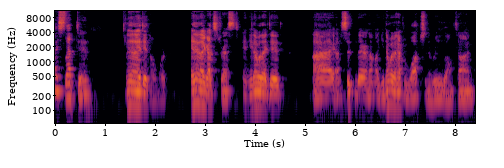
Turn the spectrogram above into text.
I slept in and I did homework. And then I got stressed. And you know what I did? I, I'm sitting there and I'm like, you know what I haven't watched in a really long time?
